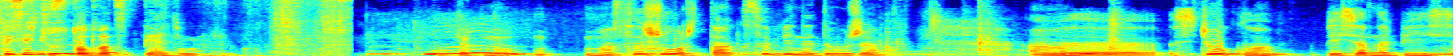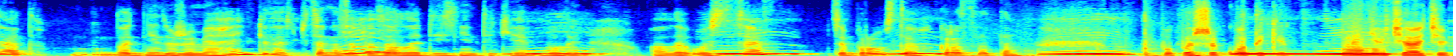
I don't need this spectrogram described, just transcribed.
1125. Так, ну, м- масажер так собі не дуже. Стекла 50 на 50. Одні дуже м'ягенькі, я спеціально заказала різні такі, як були. Але ось це, це просто красота. По-перше, котики, не дівчачі.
